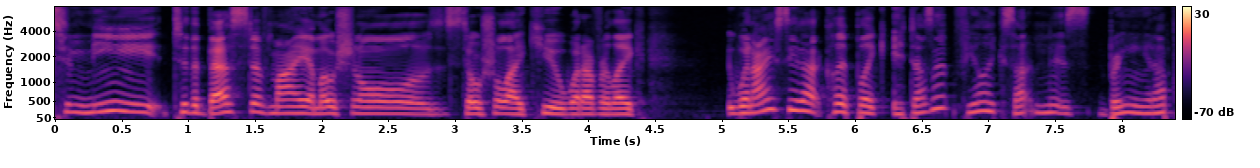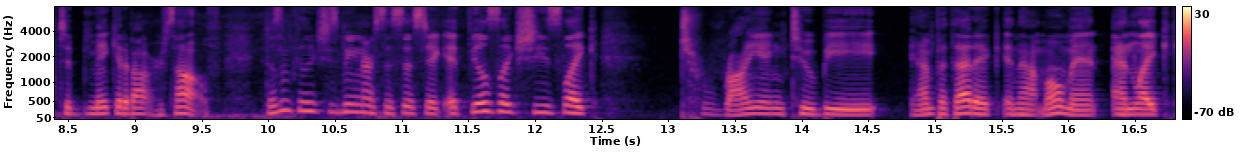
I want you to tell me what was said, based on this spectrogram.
to me, to the best of my emotional, social IQ, whatever, like when I see that clip, like it doesn't feel like Sutton is bringing it up to make it about herself. It doesn't feel like she's being narcissistic. It feels like she's like trying to be empathetic in that moment and like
